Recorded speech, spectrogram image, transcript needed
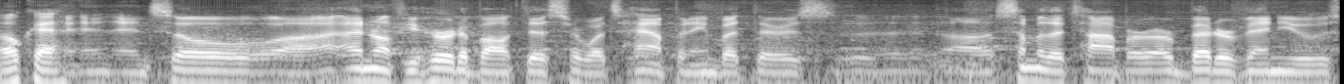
Okay. And, and so uh, I don't know if you heard about this or what's happening, but there's uh, uh, some of the top or, or better venues.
